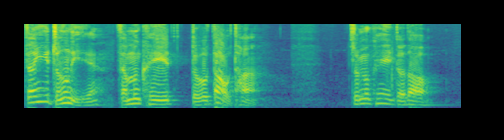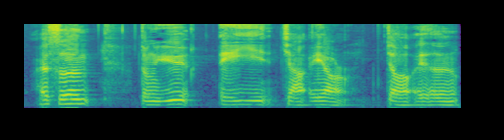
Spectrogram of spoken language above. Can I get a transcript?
这样一整理，咱们可以得到它，咱们可以得到 S n 等于 a 一加 a 二加到 a n，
